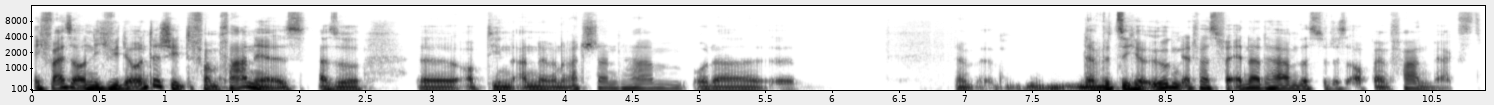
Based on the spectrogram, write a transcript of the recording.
Ich weiß auch nicht, wie der Unterschied vom Fahren her ist. Also, äh, ob die einen anderen Radstand haben oder äh, da, da, wird sich ja irgendetwas verändert haben, dass du das auch beim Fahren merkst.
